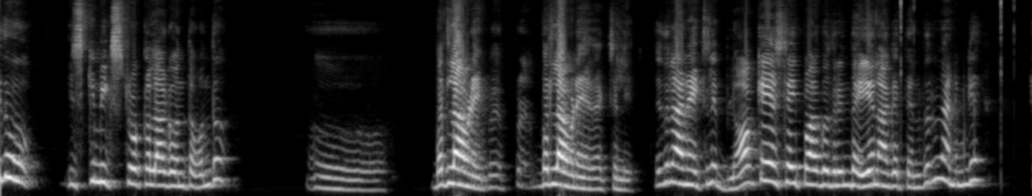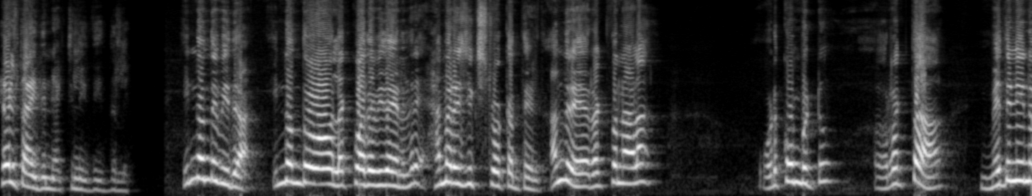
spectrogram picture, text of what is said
ಇದು ಇಸ್ಕಿಮಿಕ್ ಸ್ಟ್ರೋಕಲ್ಲಿ ಆಗುವಂಥ ಒಂದು ಬದಲಾವಣೆ ಬದಲಾವಣೆ ಆ್ಯಕ್ಚುಲಿ ಇದು ನಾನು ಆ್ಯಕ್ಚುಲಿ ಬ್ಲಾಕೇಜ್ ಟೈಪ್ ಆಗೋದ್ರಿಂದ ಏನಾಗುತ್ತೆ ಅನ್ನೋದನ್ನು ನಾನು ನಿಮಗೆ ಹೇಳ್ತಾ ಇದ್ದೀನಿ ಆ್ಯಕ್ಚುಲಿ ಇದು ಇದರಲ್ಲಿ. ಇನ್ನೊಂದು ವಿಧ, ಇನ್ನೊಂದು ಲಕ್ವಾದ ವಿಧ ಏನಂದರೆ ಹೆಮರೇಜಿಕ್ ಸ್ಟ್ರೋಕ್ ಅಂತ ಹೇಳ್ತಾರೆ. ಅಂದರೆ ರಕ್ತನಾಳ ಒಡ್ಕೊಂಡ್ಬಿಟ್ಟು ರಕ್ತ ಮೆದುಳಿನ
